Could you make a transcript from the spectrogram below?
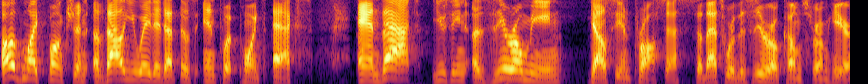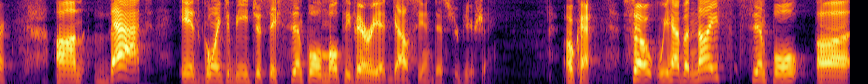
of my function evaluated at those input points x, and that using a zero mean Gaussian process, so that's where the zero comes from here, um, that is going to be just a simple multivariate Gaussian distribution. Okay, so we have a nice, simple uh,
